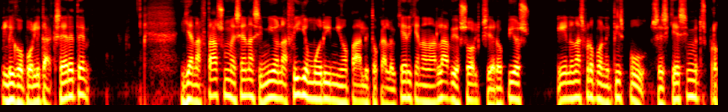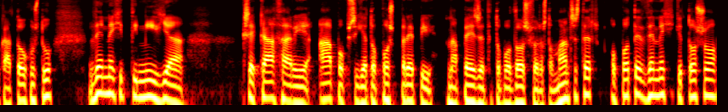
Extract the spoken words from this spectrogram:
λίγο πολύ τα ξέρετε, για να φτάσουμε σε ένα σημείο να φύγει ο Μουρίνιο πάλι το καλοκαίρι και να αναλάβει ο Σόλξιερ, ο οποίος είναι ένας προπονητής που σε σχέση με τους προκατόχους του δεν έχει την ίδια ξεκάθαρη άποψη για το πώς πρέπει να παίζεται το ποδόσφαιρο στο Μάντσεστερ, οπότε δεν έχει και τόσο,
